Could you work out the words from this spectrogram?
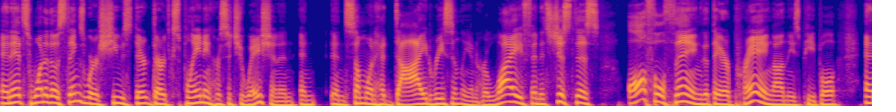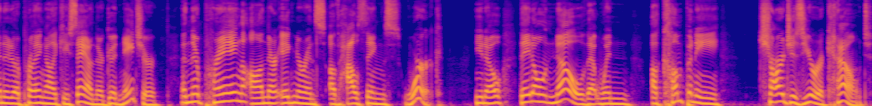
And it's one of those things where she was they're, they're explaining her situation and and and someone had died recently in her life. And it's just this awful thing that they are preying on these people. And it are preying like you say on their good nature. And they're preying on their ignorance of how things work. You know they don't know that when a company charges your account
